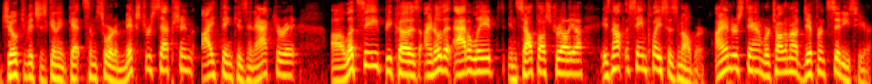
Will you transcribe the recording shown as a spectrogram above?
Djokovic is going to get some sort of mixed reception, I think, is inaccurate. Uh, let's see, because I know that Adelaide in South Australia is not the same place as Melbourne. I understand we're talking about different cities here,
